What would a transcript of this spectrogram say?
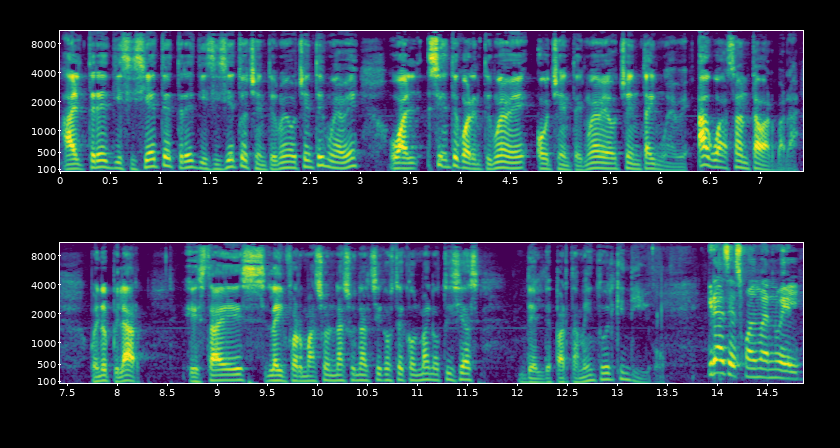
al 317-317-8989 o al 749-8989. Agua Santa Bárbara. Bueno, Pilar, esta es la información nacional. Siga usted con más noticias del departamento del Quindío. Gracias, Juan Manuel.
